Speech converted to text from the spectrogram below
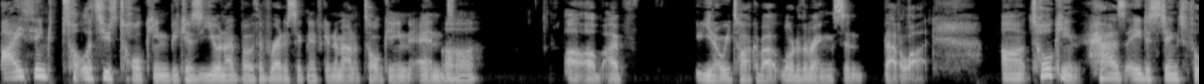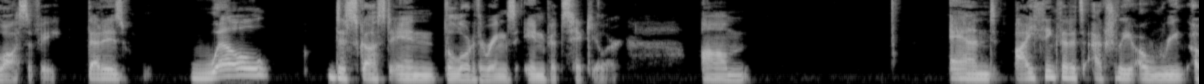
I think to- let's use Tolkien because you and I both have read a significant amount of Tolkien, and uh huh. uh, I've you know we talk about Lord of the Rings and that a lot. Uh, Tolkien has a distinct philosophy that is well discussed in the Lord of the Rings in particular. Um, and I think that it's actually a re- a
